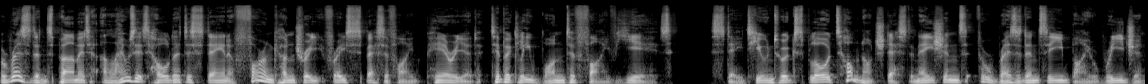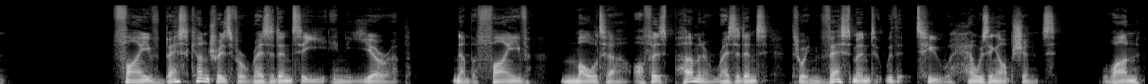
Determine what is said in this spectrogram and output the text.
A residence permit allows its holder to stay in a foreign country for a specified period, typically one to five years. Stay tuned to explore top notch destinations for residency by region. 5 Best Countries for Residency in Europe. Number 5. Malta offers permanent residence through investment with two housing options. 1.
